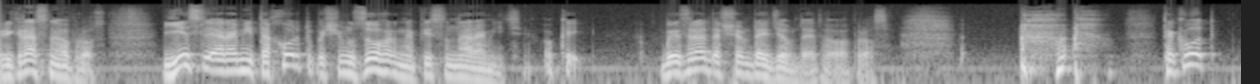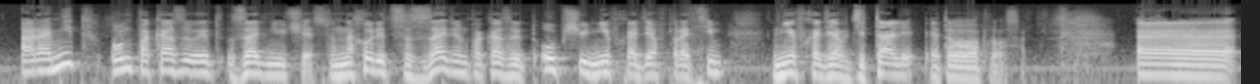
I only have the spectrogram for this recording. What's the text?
Прекрасный вопрос. Если арамит Ахор, то почему Зогар написан на арамите? Окей. Без Дашем дойдем до этого вопроса. так вот, арамит, он показывает заднюю часть. Он находится сзади, он показывает общую, не входя в протим, не входя в детали этого вопроса. Э,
